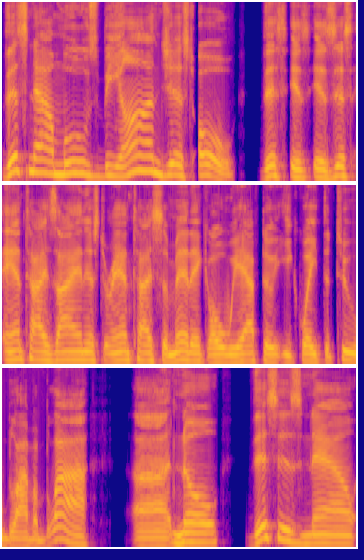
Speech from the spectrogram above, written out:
this now moves beyond just oh this is is this anti-Zionist or anti-Semitic? Oh, we have to equate the two. Blah blah blah. Uh, no, this is now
